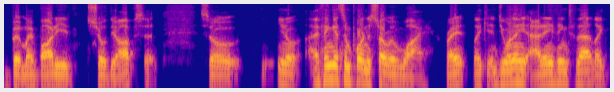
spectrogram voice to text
but my body showed the opposite. So, you know, I think it's important to start with why, right? Like, do you want to add anything to that? Like,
